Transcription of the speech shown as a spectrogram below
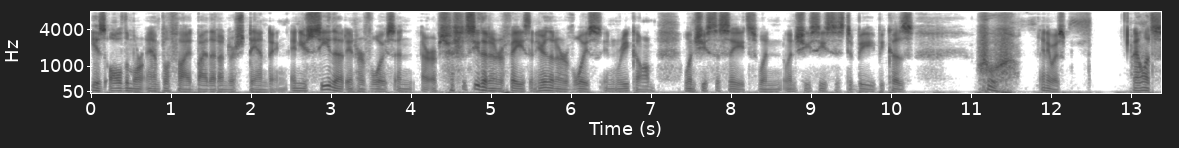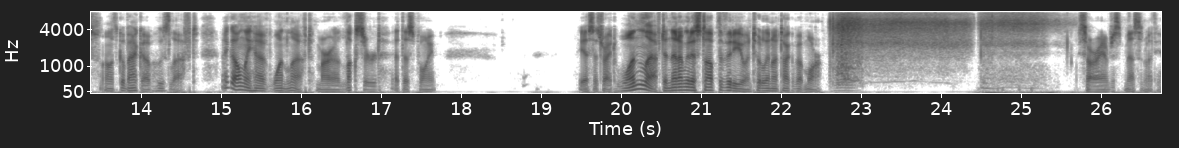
is all the more amplified by that understanding. And you see that in her voice, and see that in her face, and hear that in her voice in Recom when she cessates, when when she ceases to be, because Whew. Anyways, now let's let's go back up. Who's left? I think I only have one left, Mara Luxord, at this point. Yes, that's right. One left, and then I'm going to stop the video and totally not talk about more. Sorry, I'm just messing with you.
